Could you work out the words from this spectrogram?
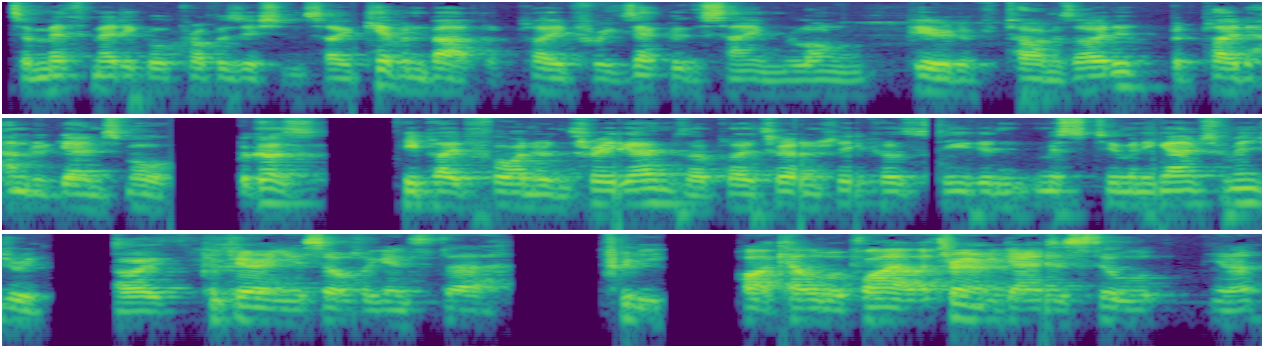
it's a mathematical proposition. So Kevin Bartlett played for exactly the same long period of time as I did, but played 100 games more because he played 403 games. I played 303 because he didn't miss too many games from injury. I, Comparing yourself against a pretty high caliber player, like 300 games is still, you know,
